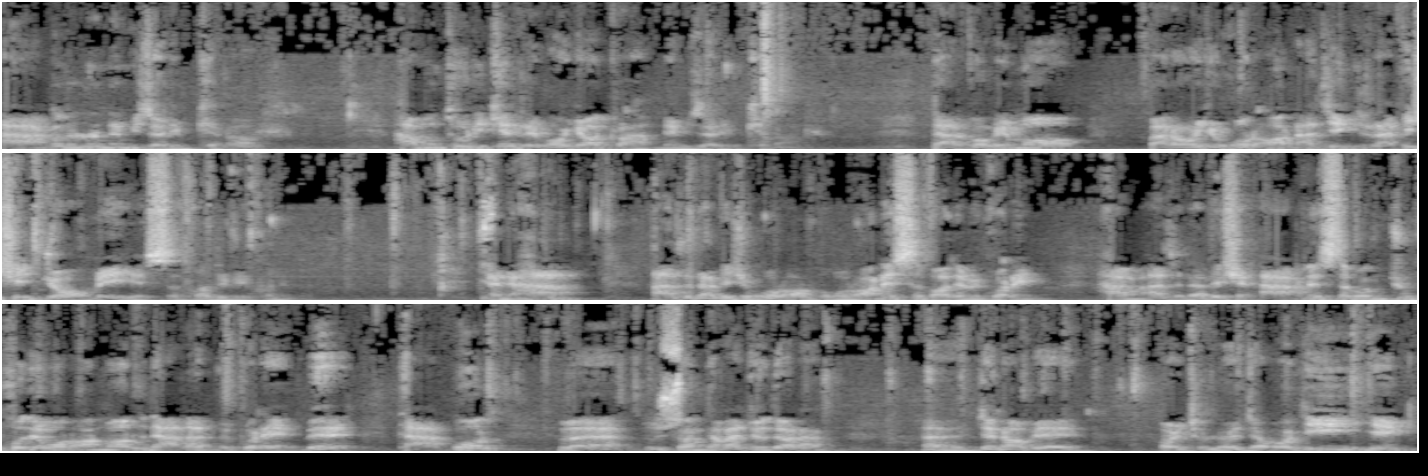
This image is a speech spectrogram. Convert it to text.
عقل رو نمی‌ذاریم کنار. همونطوری که روایات رو هم نمی‌ذاریم کنار. در واقع ما برای قرآن از یک روش جامعی استفاده می‌کنیم. یعنی هم از روش قرآن به قرآن استفاده می‌کنیم هم از روش عقل استفاده چون خود قرآن ما رو دعوت می‌کنه به تعقل و دوستان توجه دارم جناب آیت الله جوادی یک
